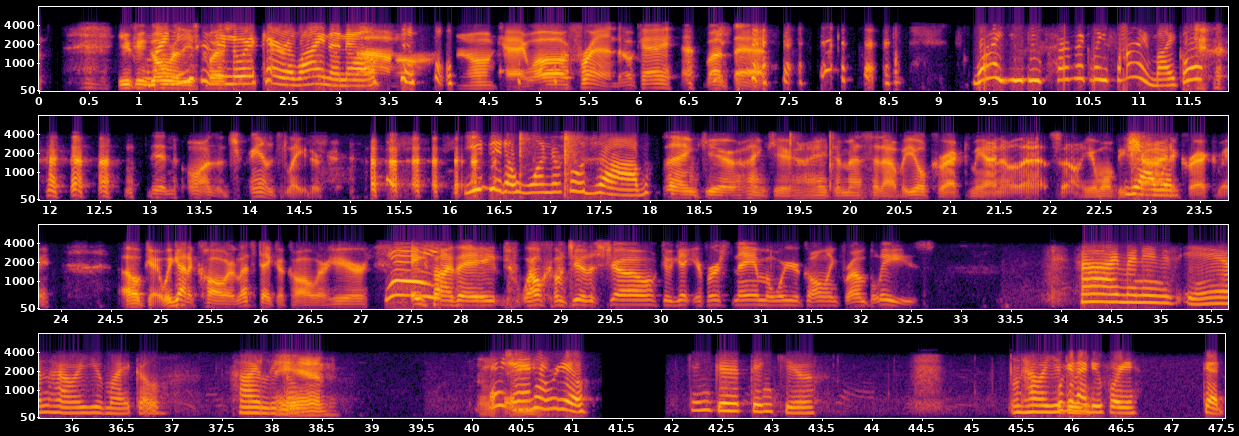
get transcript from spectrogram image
you can go My over niece these is in North Carolina now. Oh, okay, well, a friend, okay, How about that. Why you do perfectly fine, Michael. Didn't know I was a translator. You did a wonderful job. Thank you, thank you. I hate to mess it up, but you'll correct me. I know that, so you won't be Yeah, shy to correct me. Okay, we got a caller. Let's take a caller here. Yay! Eight five eight. Welcome to the show. Could we get your first name and where you're calling from, please? Hi, my name is Anne. How are you, Michael? Hi, little. Ann. Hey, Ann, how are you? I'm good, thank you. And how are you What can doing? I do for you? Good.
